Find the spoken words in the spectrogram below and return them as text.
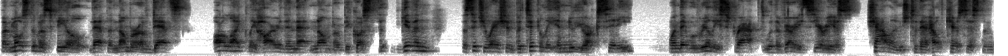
but most of us feel that the number of deaths are likely higher than that number because, th- given the situation, particularly in New York City, when they were really strapped with a very serious challenge to their healthcare system,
